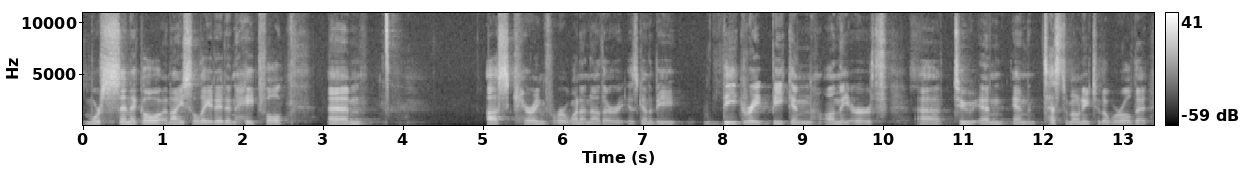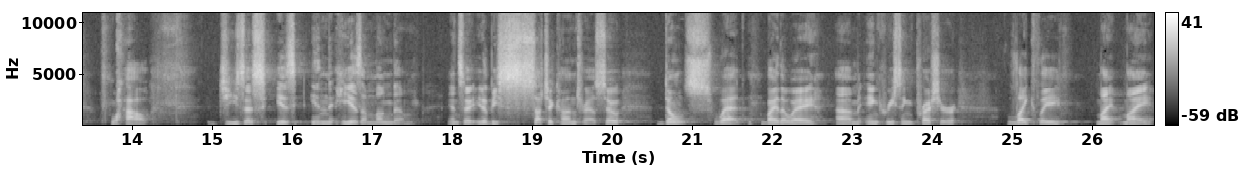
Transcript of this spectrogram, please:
more cynical, and isolated and hateful. Um, us caring for one another is going to be the great beacon on the earth uh, to and, and testimony to the world that wow jesus is in he is among them and so it'll be such a contrast so don't sweat by the way um, increasing pressure likely my, my,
